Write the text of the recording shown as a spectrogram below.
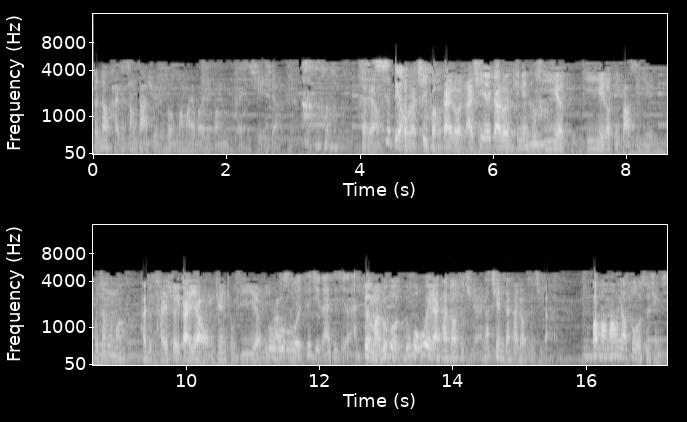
等到孩子上大学的时候，妈妈要不要也帮孩子写一下？要不要？是不要对不对？气管概论，来企业概论，今天读第一页，第一页到第八十页，会这样的吗？还是财税概要，我们今天读第一页到第八十不不不，页？自己来自己来。对嘛？如果如果未来他就要自己来，那现在他就要自己来。嗯爸爸妈妈要做的事情是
